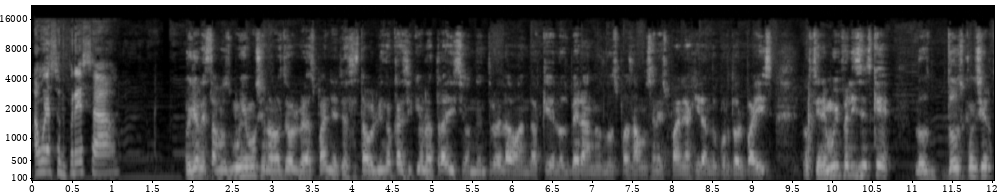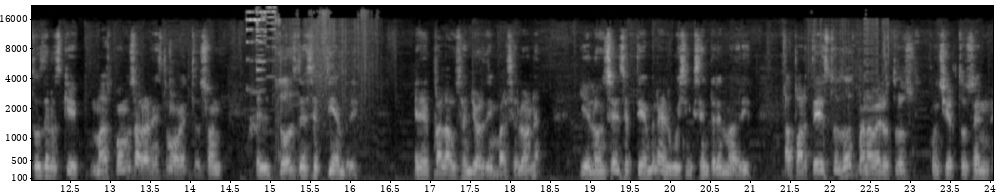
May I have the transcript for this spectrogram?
alguna sorpresa. Oigan, estamos muy emocionados de volver a España. Ya se está volviendo casi que una tradición dentro de la banda que los veranos los pasamos en España girando por todo el país. Nos tiene muy felices que los dos conciertos de los que más podemos hablar en este momento son el 2 de septiembre en el Palau Sant Jordi en Barcelona y el 11 de septiembre en el Wishing Center en Madrid. Aparte de estos dos, van a haber otros conciertos en,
